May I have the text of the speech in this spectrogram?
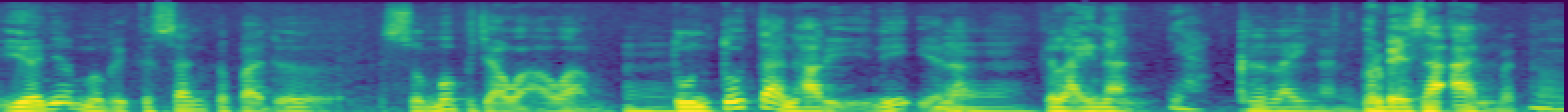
ianya memberi kesan kepada semua pejabat awam. Hmm. Tuntutan hari ini ialah hmm. kelainan, Ya. Kelainan. perbezaan. Betul.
